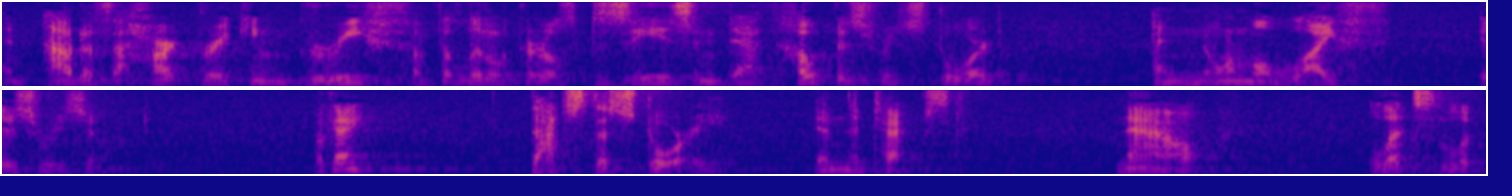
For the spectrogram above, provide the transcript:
And out of the heartbreaking grief of the little girl's disease and death, hope is restored and normal life is resumed. Okay? That's the story in the text. Now, let's look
